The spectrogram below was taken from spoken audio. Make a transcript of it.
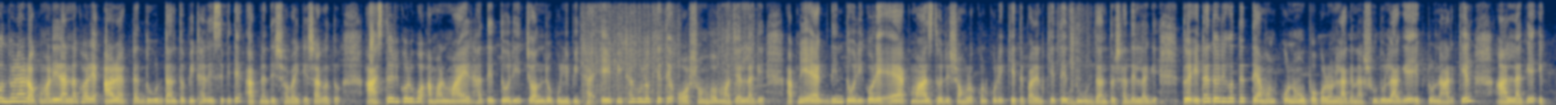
বন্ধুরা, রকমারি রান্নাঘরে আরও একটা দুর্দান্ত পিঠা রেসিপিতে আপনাদের সবাইকে স্বাগত। আজ তৈরি করব আমার মায়ের হাতের তৈরি চন্দ্রপুলি পিঠা। এই পিঠাগুলো খেতে অসম্ভব মজার লাগে। আপনি একদিন তৈরি করে এক মাস ধরে সংরক্ষণ করে খেতে পারেন, খেতে দুর্দান্ত স্বাদের লাগে। তো এটা তৈরি করতে তেমন কোনো উপকরণ লাগে না। শুধু লাগে একটু নারকেল আর লাগে একটু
